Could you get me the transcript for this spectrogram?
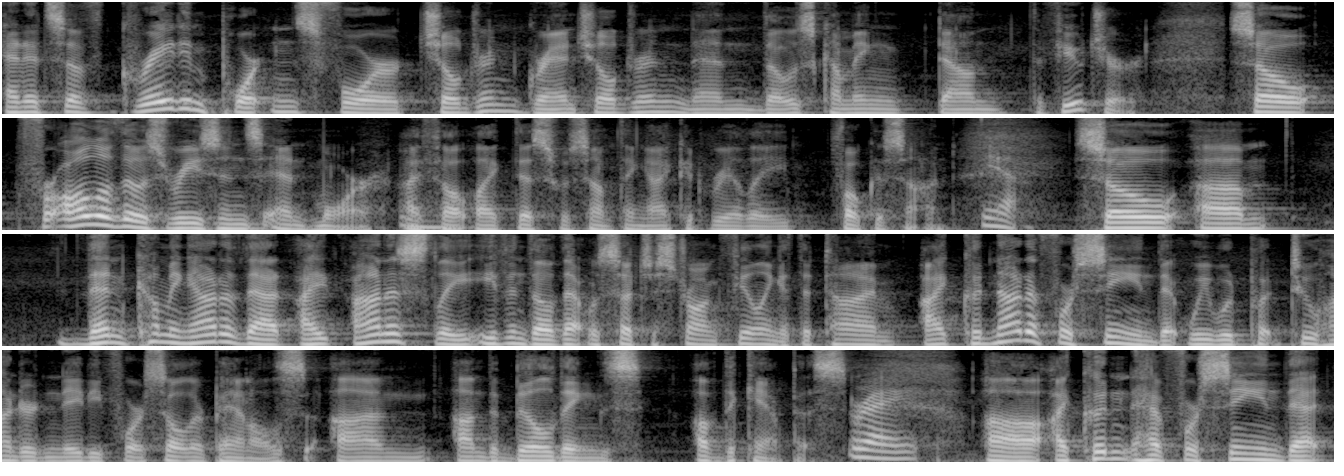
and it's of great importance for children, grandchildren, and those coming down the future. So, for all of those reasons and more, I felt like this was something I could really focus on. Yeah. So um, then coming out of that, I honestly, even though that was such a strong feeling at the time, I could not have foreseen that we would put 284 solar panels on on the buildings of the campus. Right. Uh, I couldn't have foreseen that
